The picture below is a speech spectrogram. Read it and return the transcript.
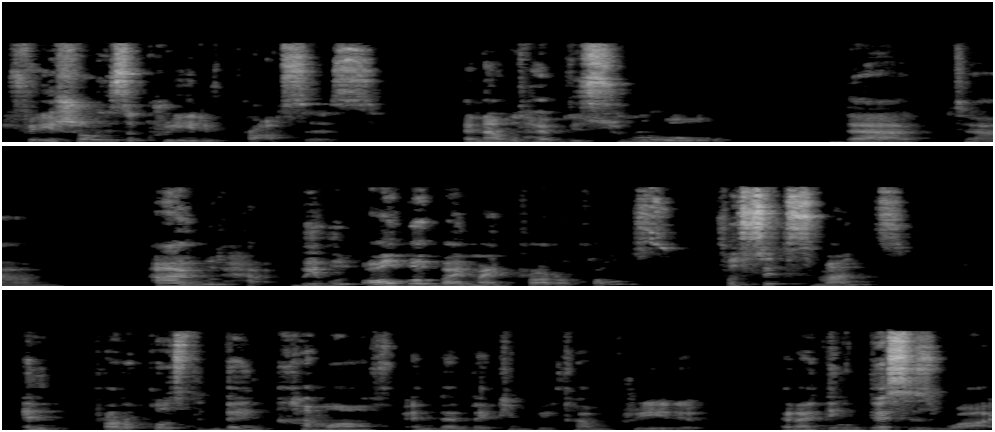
facial is a creative process. And I would have this rule that um, I would have, we would all go by my protocols for six months, and protocols can then come off and then they can become creative. And I think this is why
